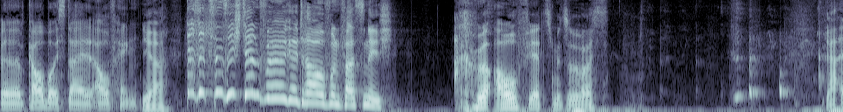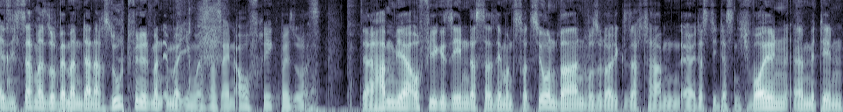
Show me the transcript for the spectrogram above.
äh, Cowboy-Style aufhängen. Ja. Da sitzen sich dann Vögel drauf und was nicht. Ach, hör auf jetzt mit sowas. Ja, also ich sag mal so, wenn man danach sucht, findet man immer irgendwas, was einen aufregt bei sowas. Da haben wir auch viel gesehen, dass da Demonstrationen waren, wo so Leute gesagt haben, äh, dass die das nicht wollen äh, mit den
